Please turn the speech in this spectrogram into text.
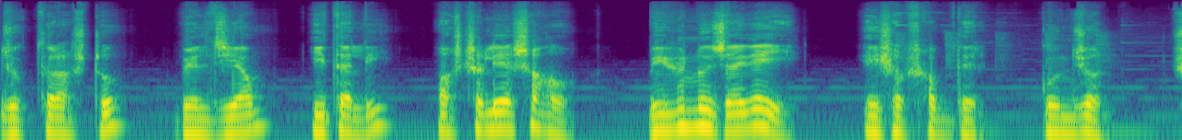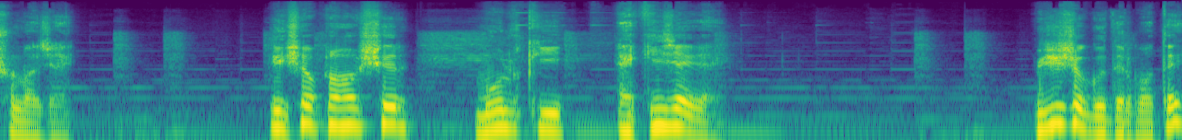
যুক্তরাষ্ট্র, বেলজিয়াম, ইতালি, অস্ট্রেলিয়া সহ বিভিন্ন জায়গায় এইসব শব্দের গুঞ্জন শোনা যায়। এইসব রহস্যের মূল কি একই জায়গায়? বিশেষজ্ঞদের মতে,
